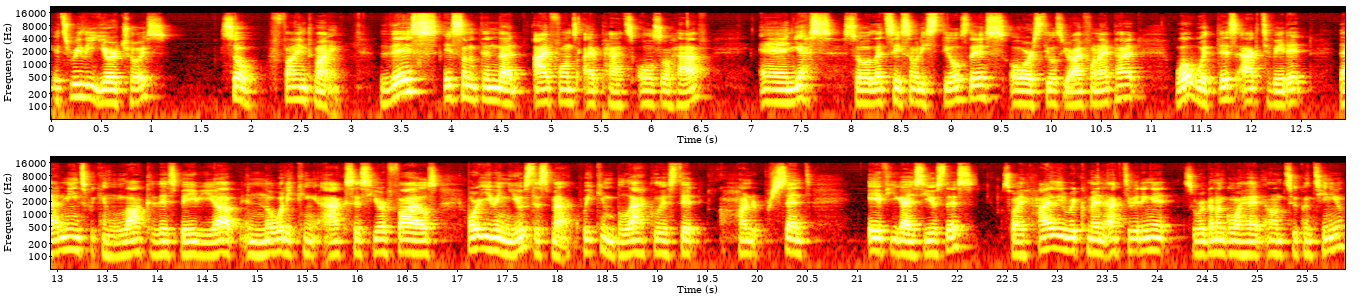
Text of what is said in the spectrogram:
It's really your choice. So find my. This is something that iPhones, iPads also have. And yes, so let's say somebody steals this or steals your iPhone, iPad. Well, with this activated, that means we can lock this baby up and nobody can access your files or even use this Mac. We can blacklist it 100% if you guys use this. So I highly recommend activating it. So we're gonna go ahead on to continue.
